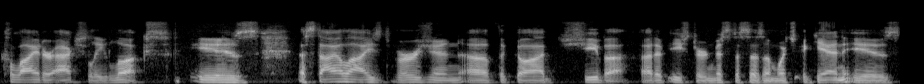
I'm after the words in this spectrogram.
collider actually looks is a stylized version of the god Shiva out of Eastern mysticism, which again is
